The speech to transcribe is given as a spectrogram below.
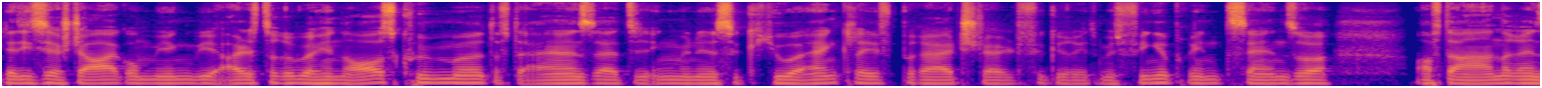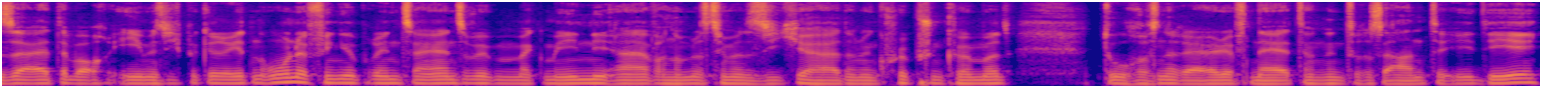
der sich sehr stark um irgendwie alles darüber hinaus kümmert. Auf der einen Seite irgendwie eine Secure Enclave bereitstellt für Geräte mit Fingerprint-Sensor. Auf der anderen Seite aber auch eben sich bei Geräten ohne Fingerprint-Sensor wie beim Mac Mini einfach nur um das Thema Sicherheit und Encryption kümmert. Durchaus eine relativ nette und interessante Idee.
